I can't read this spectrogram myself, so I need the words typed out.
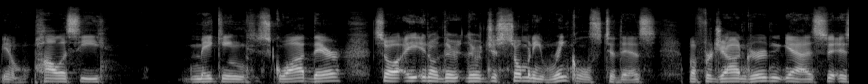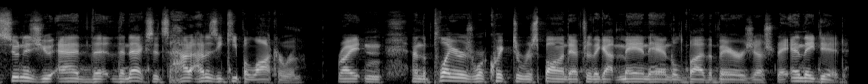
you know policy making squad there. So you know there there are just so many wrinkles to this. But for Jon Gruden, yeah, as, as soon as you add the the next, it's how how does he keep a locker room? Right, and and the players were quick to respond after they got manhandled by the Bears yesterday, and they did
